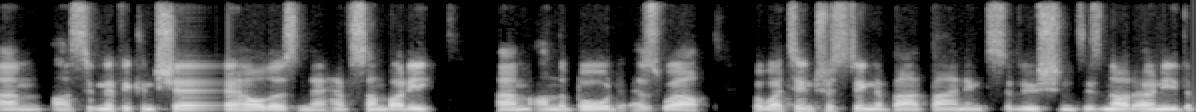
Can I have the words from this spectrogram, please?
um, are significant shareholders, and they have somebody um, on the board as well. But what's interesting about Binding Solutions is not only the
